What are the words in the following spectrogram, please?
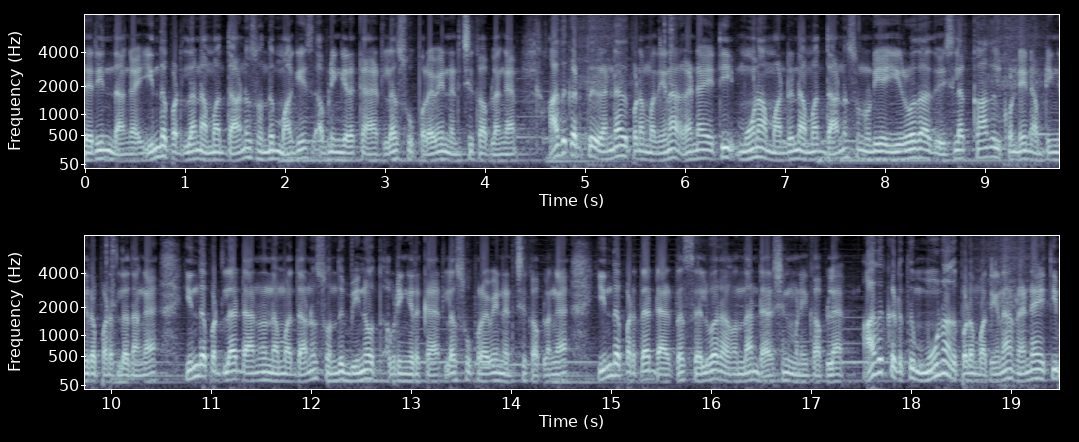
சரிந்தாங்க. இந்த படத்தில் நம்ம தனுஷ் வந்து மகேஷ் அப்படிங்கிற கேரக்டரில் சூப்பராகவே நடிச்சிருக்காப்லங்க. அதுக்கடுத்து ரெண்டாவது படம் பார்த்தீங்கன்னா ரெண்டாயிரத்தி மூணாம் ஆண்டு நம்ம தனுஷனுடைய இருபதாவது வயசில் காதல் கொண்டேன் அப்படிங்கிற படத்தில் தாங்க இந்த படத்தில் தனு நம்ம தனுஷ் வந்து வினோத் அப்படிங்கிற கேரக்டரில் சூப்பராகவே நடிச்சிருக்காப்லங்க. இந்த படத்தை டேரக்டர் செல்வராகவன் தான் டேரக்ஷன் பண்ணிக்காப்ல அதுக்கடுத்து மூணாவது படம் பார்த்தீங்கன்னா ரெண்டாயிரத்தி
